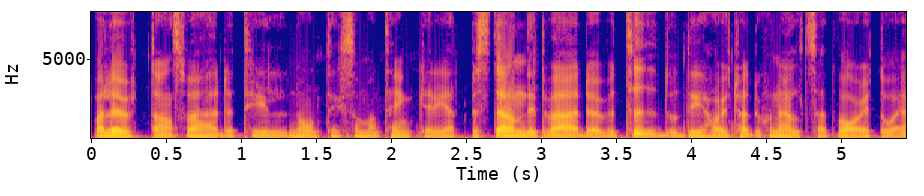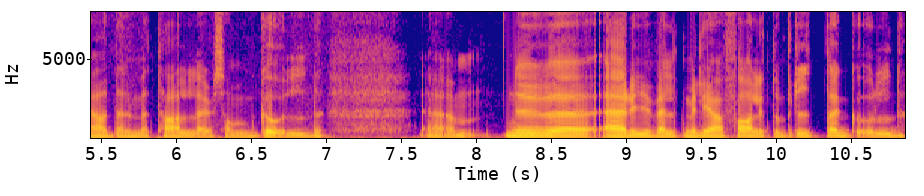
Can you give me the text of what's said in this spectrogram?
valutans värde till någonting som man tänker är ett beständigt värde över tid och det har ju traditionellt sett varit då ädelmetaller som guld. Ehm, nu eh, är det ju väldigt miljöfarligt att bryta guld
